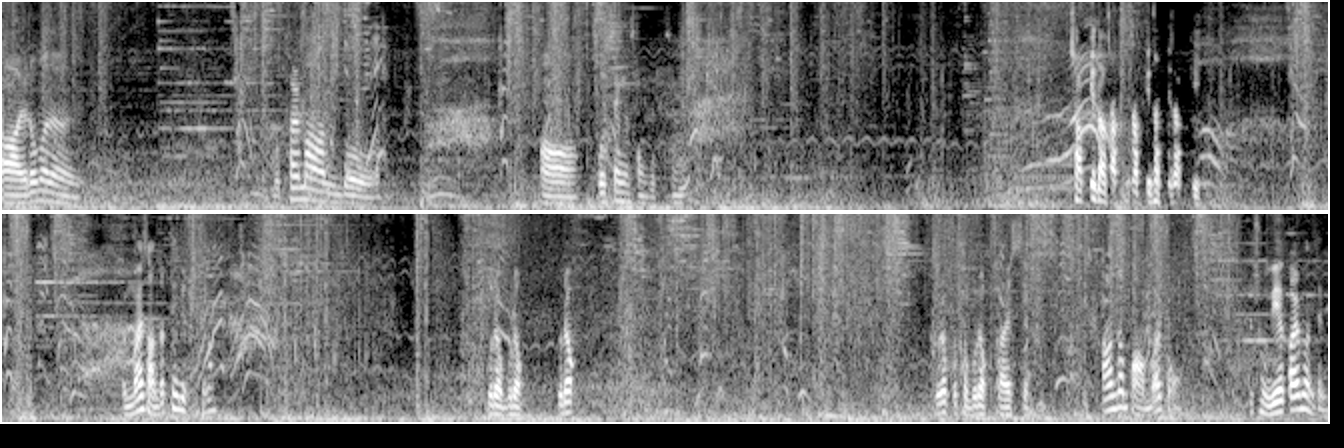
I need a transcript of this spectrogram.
아 이러면은 못할 만도 어 고생성 고생 잡기다 잡기 잡기 잡기 잡기. 웬만해서 안 잡히는 게 좋구나 무력 무력 무력. 무력부터 무력 나이스. 다운 점프 안 밟아. 대충 위에 깔면 됨.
